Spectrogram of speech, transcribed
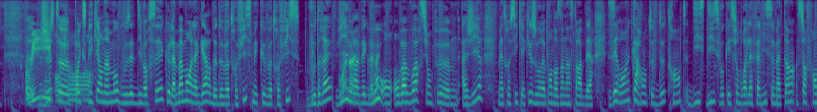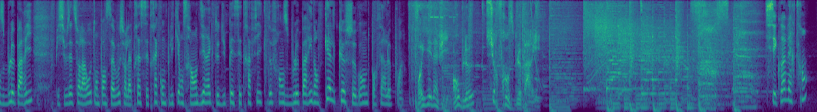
Euh, Oui, juste euh, bonjour. pour expliquer en un mot que vous êtes divorcé, que la maman a la garde de votre fils, mais que votre fils voudrait vivre Voilà, avec voilà. vous. On, on va voir si on peut euh, agir. Maître Sikakius vous répond dans un instant Abder. 01 42 30 10 10. Vos questions droit de la famille ce matin sur France Bleu Paris. Puis si vous êtes sur la route, on pense à vous. Sur la 13, c'est très compliqué. On sera en direct du PC Trafic de France Bleu Paris dans quelques secondes pour faire le point. Voyez la vie en bleu sur France Bleu Paris. Tu sais quoi, Bertrand?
